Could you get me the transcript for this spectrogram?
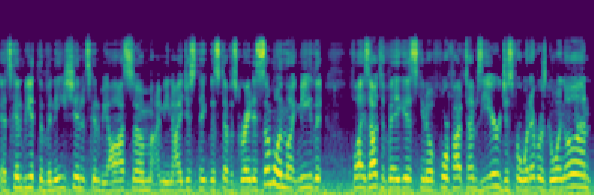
It's going to be at the Venetian. It's going to be awesome. I mean, I just think this stuff is great. As someone like me that flies out to Vegas, you know, four or five times a year just for whatever's going on,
